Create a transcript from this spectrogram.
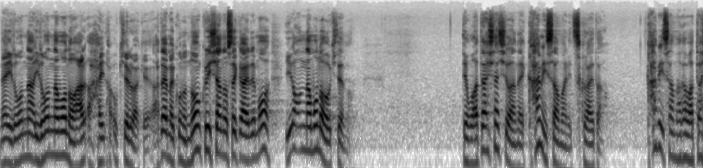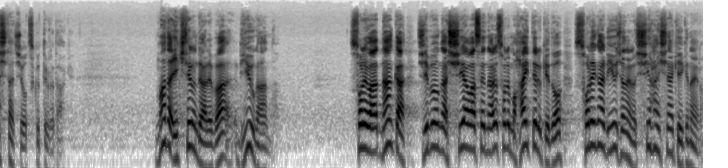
ね、いろんないろんなものが起きてるわけ。当たり前、このノンクリスチャンの世界でもいろんなものが起きてるの。でも私たちはね、神様に作られたの。神様が私たちを作ってくれたわけ。まだ生きてるんであれば理由があるの。それはなんか自分が幸せになる、それも入ってるけど、それが理由じゃないの。支配しなきゃいけないの。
